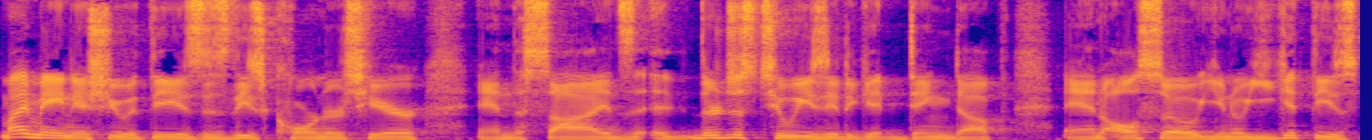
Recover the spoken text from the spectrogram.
My main issue with these is these corners here and the sides. They're just too easy to get dinged up. And also, you know, you get these,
